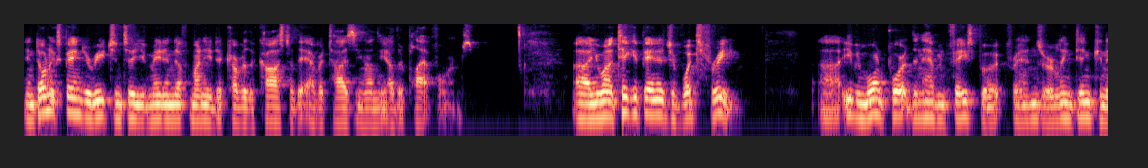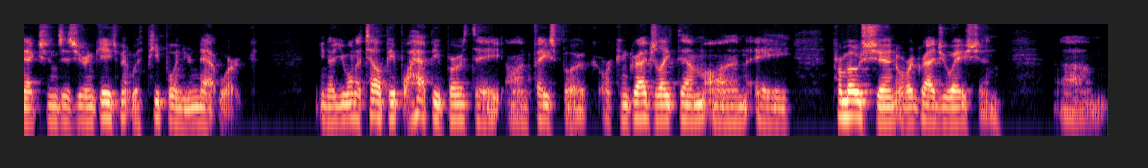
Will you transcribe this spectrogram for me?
and don't expand your reach until you've made enough money to cover the cost of the advertising on the other platforms. Uh, you want to take advantage of what's free. Uh, even more important than having Facebook friends or LinkedIn connections is your engagement with people in your network. You know, you want to tell people happy birthday on Facebook or congratulate them on a promotion or a graduation. Um,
